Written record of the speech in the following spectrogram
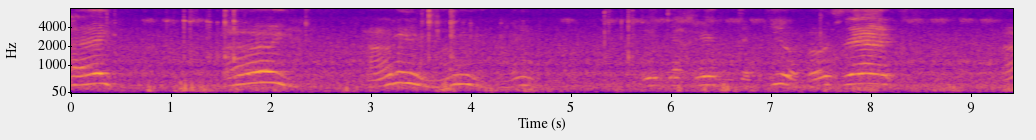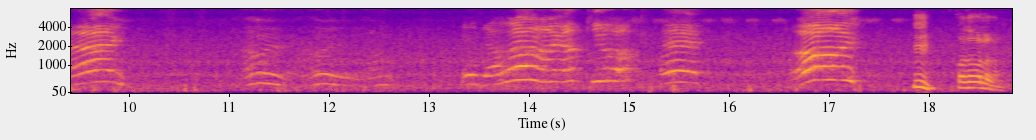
ভাই। കൊതകളാണ്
